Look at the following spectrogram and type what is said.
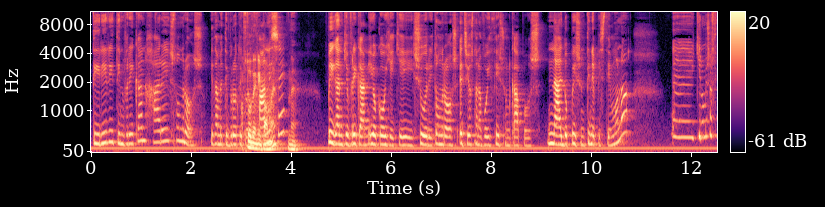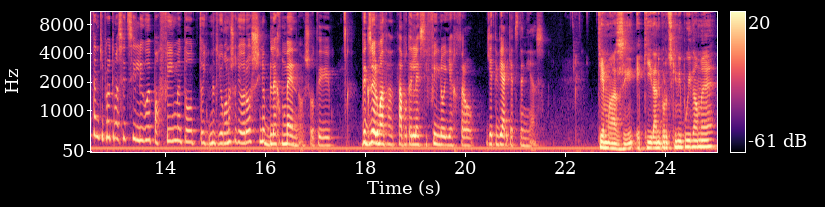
τη Ρίρι την βρήκαν χάρη στον Ρος. Είδαμε την πρώτη Αυτό του δεν είπαμε. εμφάνιση. Ναι. Πήγαν και βρήκαν η Οκόγε και η Σούρι τον Ρος έτσι ώστε να βοηθήσουν κάπως να εντοπίσουν την επιστήμονα. Ε, και νομίζω αυτή ήταν και η πρώτη μας έτσι λίγο επαφή με το, το, με το γεγονός ότι ο Ρος είναι μπλεχμένος. Ότι δεν ξέρουμε αν θα, θα αποτελέσει φίλο ή εχθρό για τη διάρκεια της ταινίας. Και μαζί, εκεί ήταν η πρώτη σκηνή που είδαμε.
